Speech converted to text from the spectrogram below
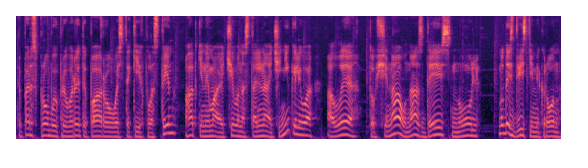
Тепер спробую приварити пару ось таких пластин. Гадки не маю, чи вона стальна, чи нікелєва, але товщина у нас десь 0, ну десь 200 мікрон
